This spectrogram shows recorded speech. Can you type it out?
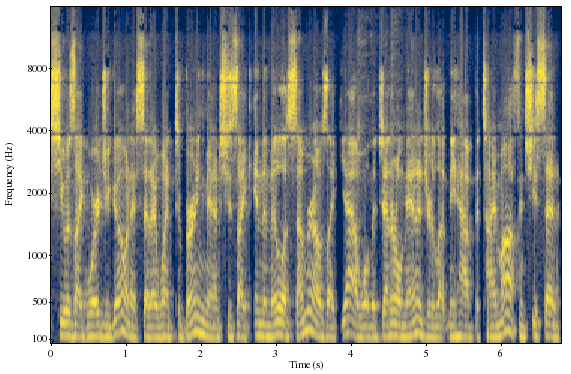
she was like, Where'd you go? And I said, I went to Burning Man. She's like, In the middle of summer? I was like, Yeah, well, the general manager let me have the time off. And she said,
